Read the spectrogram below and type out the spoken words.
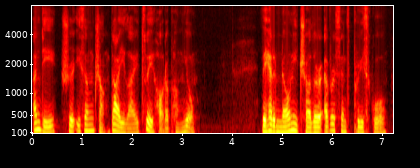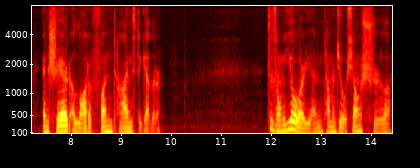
安迪是伊森长大以来最好的朋友。They had known each other ever since preschool and shared a lot of fun times together. 自从幼儿园，他们就相识了。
